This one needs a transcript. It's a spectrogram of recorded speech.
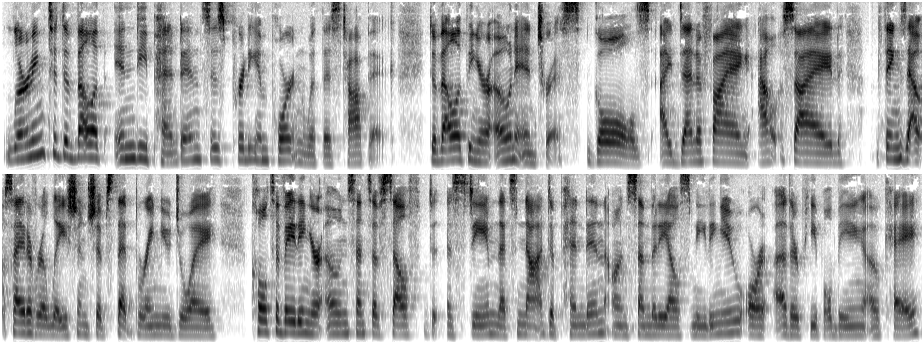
Learning to develop independence is pretty important with this topic. Developing your own interests, goals, identifying outside things outside of relationships that bring you joy, cultivating your own sense of self esteem that's not dependent on somebody else needing you or other people being okay,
